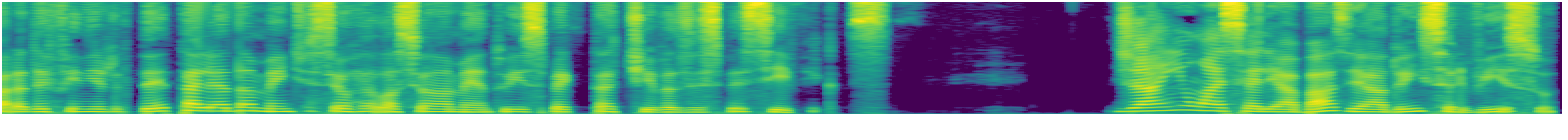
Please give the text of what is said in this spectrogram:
para definir detalhadamente seu relacionamento e expectativas específicas. Já em um SLA baseado em serviço,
